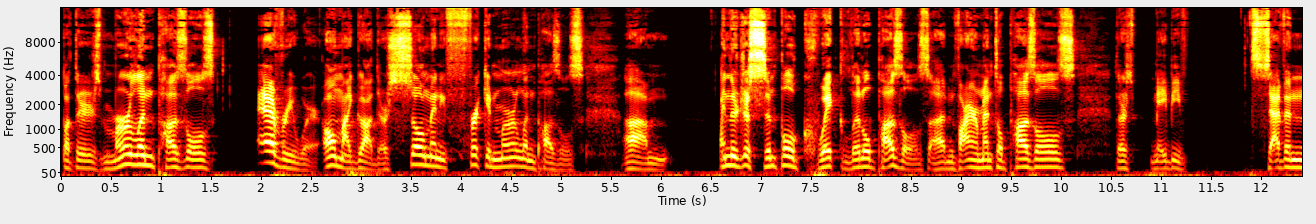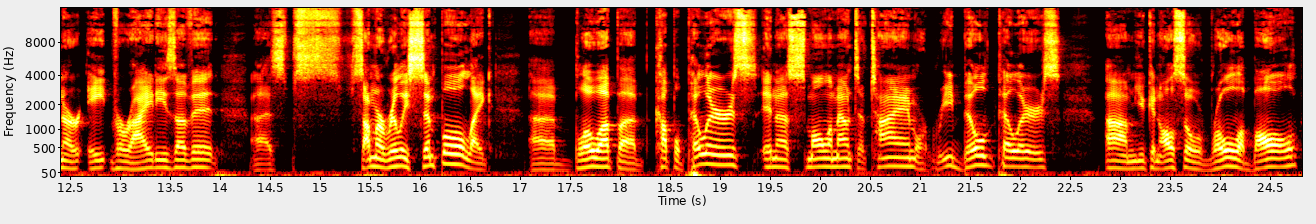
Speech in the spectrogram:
but there's Merlin puzzles everywhere. Oh my god, there's so many freaking Merlin puzzles. Um, and they're just simple, quick little puzzles, uh, environmental puzzles. There's maybe seven or eight varieties of it. Uh, s- some are really simple, like uh, blow up a couple pillars in a small amount of time or rebuild pillars. Um, you can also roll a ball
